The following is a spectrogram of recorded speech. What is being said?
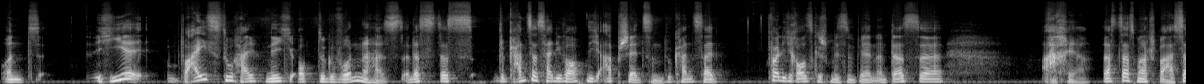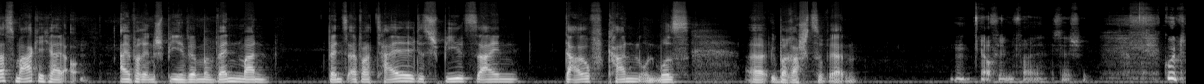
Und hier weißt du halt nicht, ob du gewonnen hast. Und das, das, du kannst das halt überhaupt nicht abschätzen. Du kannst halt völlig rausgeschmissen werden. Und das, äh, ach ja, das, das macht Spaß. Das mag ich halt einfach in Spielen, wenn man, wenn man, wenn es einfach Teil des Spiels sein darf, kann und muss, äh, überrascht zu werden. Hm, auf jeden Fall, sehr schön. Gut,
